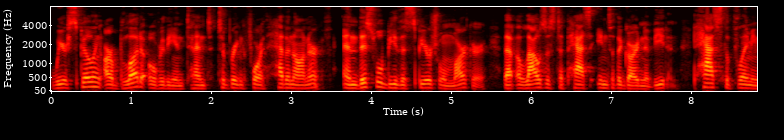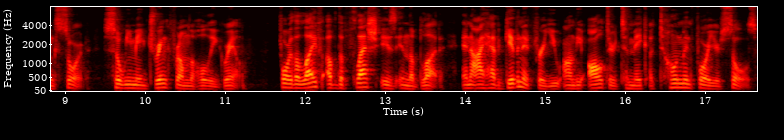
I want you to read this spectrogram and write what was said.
We're spilling our blood over the intent to bring forth heaven on earth, and this will be the spiritual marker that allows us to pass into the Garden of Eden, past the flaming sword, so we may drink from the Holy Grail. For the life of the flesh is in the blood, and I have given it for you on the altar to make atonement for your souls,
